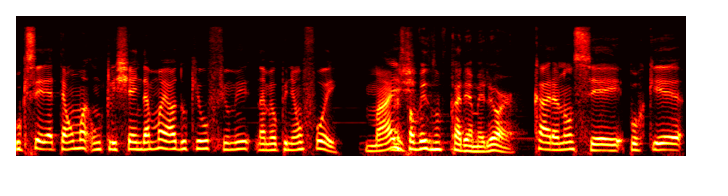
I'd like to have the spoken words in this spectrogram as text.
o que seria até uma- um clichê ainda maior do que o filme, na minha opinião, foi. Mas Mas, talvez não ficaria melhor? cara, eu não sei, porque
